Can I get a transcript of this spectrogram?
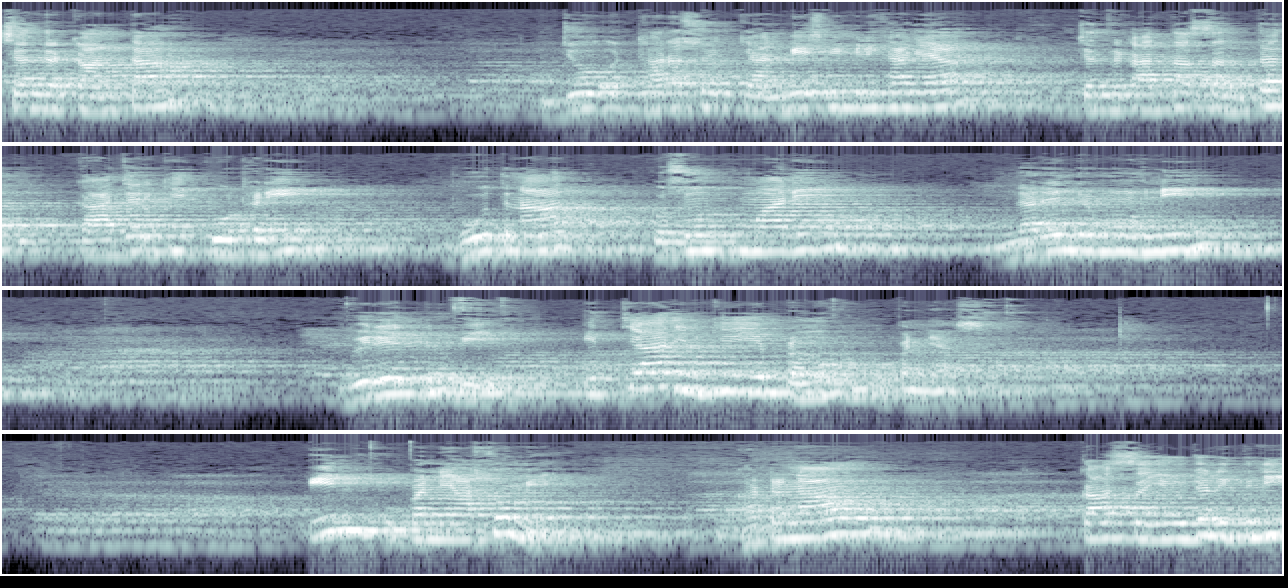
चंद्रकांता, जो अठारह सौ इक्यानवे ईस्वी में लिखा गया, चंद्रकांता संतत काजर की कोठरी, भूतनाथ, कुसुम कुमारी, नरेंद्र मोहनी, वीरेंद्र वीर, इत्यादि इनके ये प्रमुख उपन्यास इन उपन्यासों में घटनाओं का संयोजन इतनी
